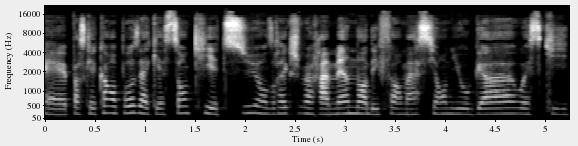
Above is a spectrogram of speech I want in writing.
Euh, parce que quand on pose la question qui es-tu, on dirait que je me ramène dans des formations de yoga où est-ce qu'il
